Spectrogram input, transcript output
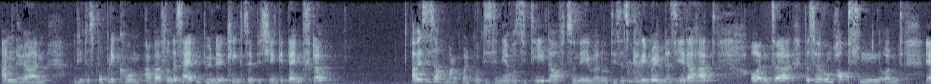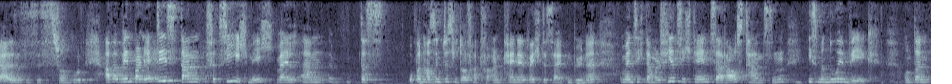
anhören, wie das Publikum. Aber von der Seitenbühne klingt es ein bisschen gedämpfter. Aber es ist auch manchmal gut, diese Nervosität aufzunehmen und dieses Kribbeln, das jeder hat und äh, das Herumhopsen und ja, also das ist schon gut. Aber wenn Ballett ist, dann verziehe ich mich, weil ähm, das Opernhaus in Düsseldorf hat vor allem keine rechte Seitenbühne. Und wenn sich da mal 40 Tänzer raustanzen, ist man nur im Weg. Und dann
